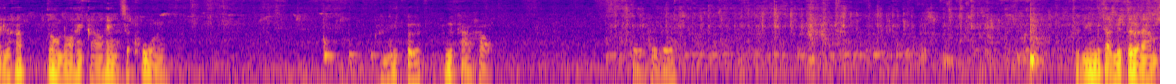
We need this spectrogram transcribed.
ร็จแล้วครับ ต้องรอให้กาวแห้งสักครู่หนึงอันนี้เปิดนึกขาเข้าเปิดไปเลยทีนี้มาจากมิเตอร์น้ำ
